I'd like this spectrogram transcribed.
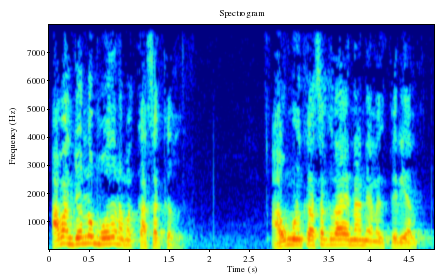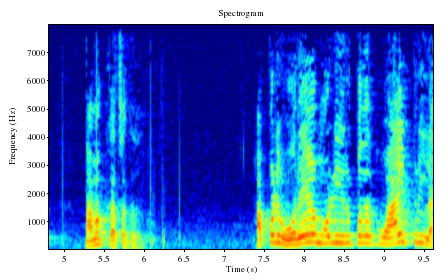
அவன் சொல்லும்போது நமக்கு கசக்குது. அவங்களுக்கு கசக்குதா என்னன்னு எனக்கு தெரியாது. நமக்கு கசக்குது. அப்படி ஒரே மொழி இருப்பதற்கு வாய்ப்பில்லை.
